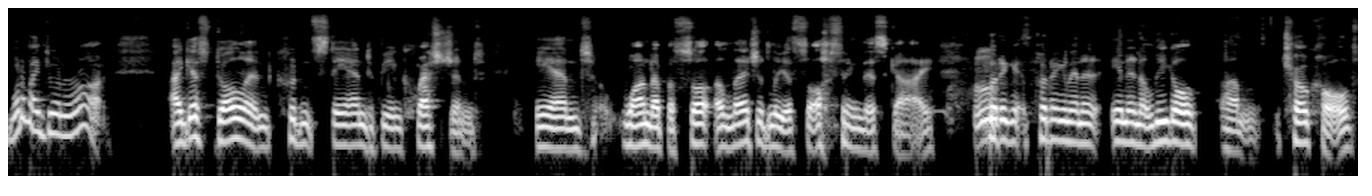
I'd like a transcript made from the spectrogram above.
what am I doing wrong? I guess Dolan couldn't stand being questioned and wound up assault, allegedly assaulting this guy, hmm. putting putting him in, a, in an illegal um, chokehold.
